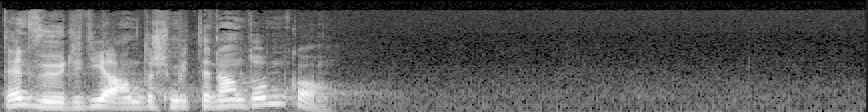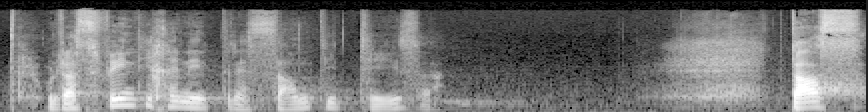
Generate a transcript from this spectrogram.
dann würden die anders miteinander umgehen. Und das finde ich eine interessante These. Dass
